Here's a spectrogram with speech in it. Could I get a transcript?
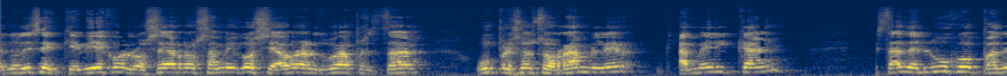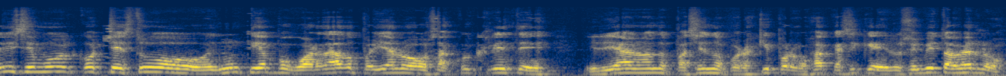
Bueno, dicen que viejos los cerros, amigos, y ahora les voy a presentar un precioso Rambler American. Está de lujo, padrísimo. El coche estuvo en un tiempo guardado, pero ya lo sacó el cliente y ya lo ando paseando por aquí, por Oaxaca. Así que los invito a verlo.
